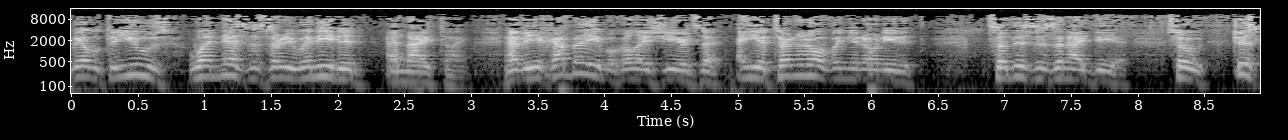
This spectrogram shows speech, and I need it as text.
be able to use when necessary, when needed, at nighttime. And you turn it off when you don't need it. So this is an idea. So just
